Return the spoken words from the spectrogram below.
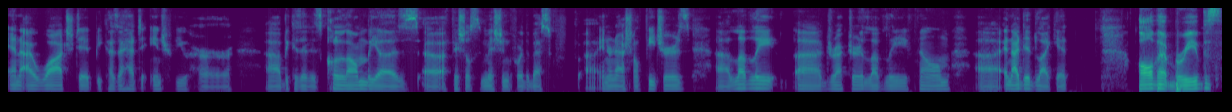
and I watched it because I had to interview her uh, because it is Colombia's uh, official submission for the best uh, international features. Uh, lovely uh, director, lovely film, uh, and I did like it. All That Breathes.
